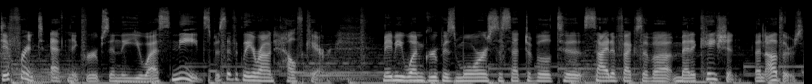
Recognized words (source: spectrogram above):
different ethnic groups in the U.S. need, specifically around healthcare. Maybe one group is more susceptible to side effects of a medication than others.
